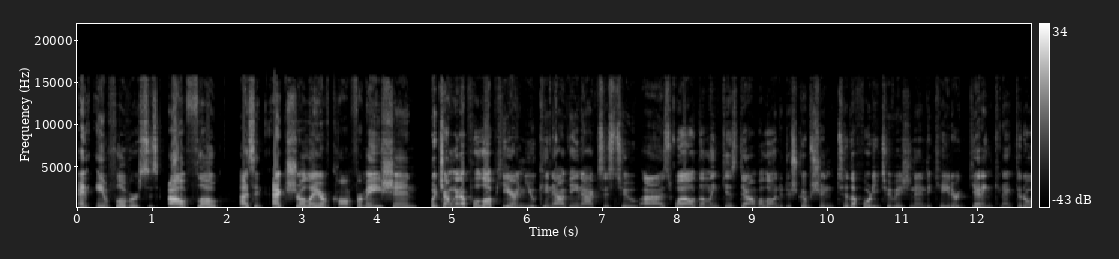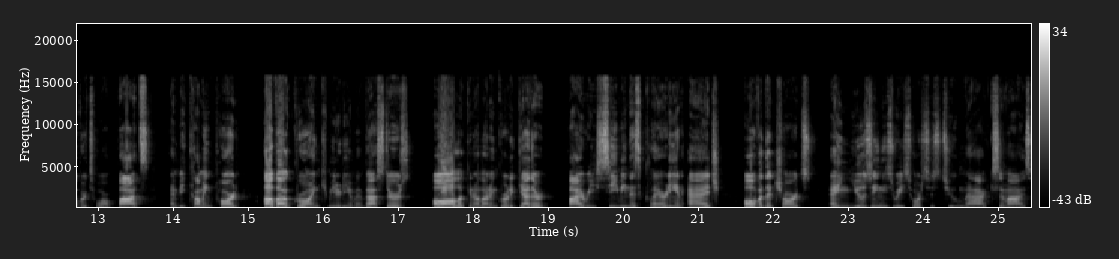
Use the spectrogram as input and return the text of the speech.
and inflow versus outflow as an extra layer of confirmation, which I'm going to pull up here and you can now gain access to uh, as well. The link is down below in the description to the 42 vision indicator, getting connected over to our bots and becoming part of a growing community of investors, all looking to learn and grow together by receiving this clarity and edge over the charts and using these resources to maximize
